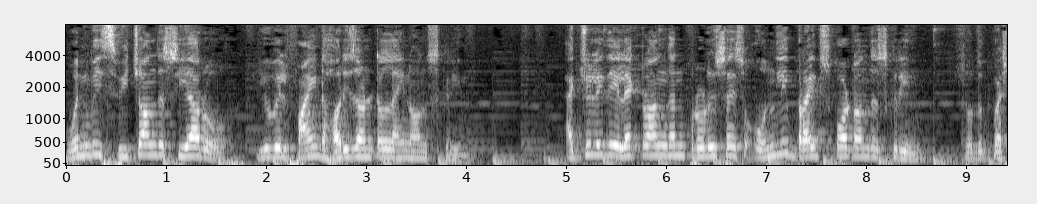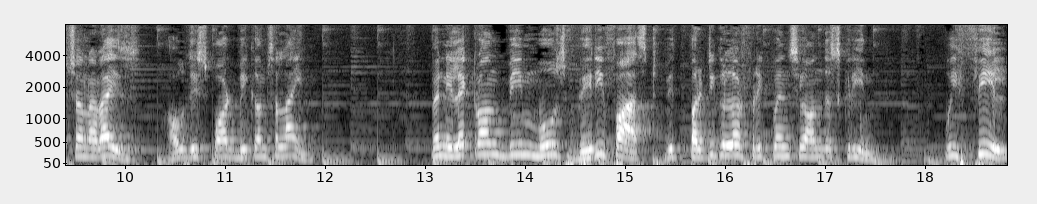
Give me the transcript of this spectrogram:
When we switch on the CRO, you will find horizontal line on screen. Actually, the electron gun produces only bright spot on the screen, so the question arises how this spot becomes a line. When electron beam moves very fast with particular frequency on the screen, we feel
